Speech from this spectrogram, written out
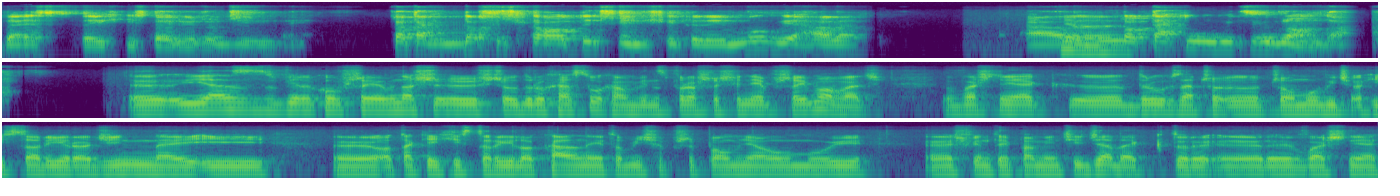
bez tej historii rodzinnej. To tak dosyć chaotycznie dzisiaj tutaj mówię, ale, ale to tak mniej więcej wygląda. Y, ja z wielką przyjemnością Drucha słucham, więc proszę się nie przejmować. Właśnie jak y, Druch zaczął mówić o historii rodzinnej i y, o takiej historii lokalnej, to mi się przypomniał mój świętej pamięci dziadek, który właśnie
